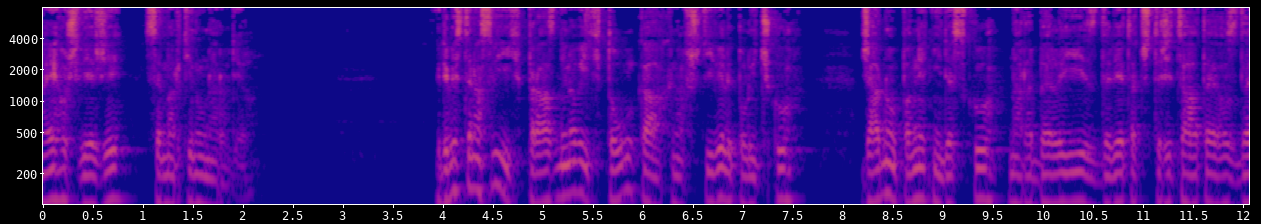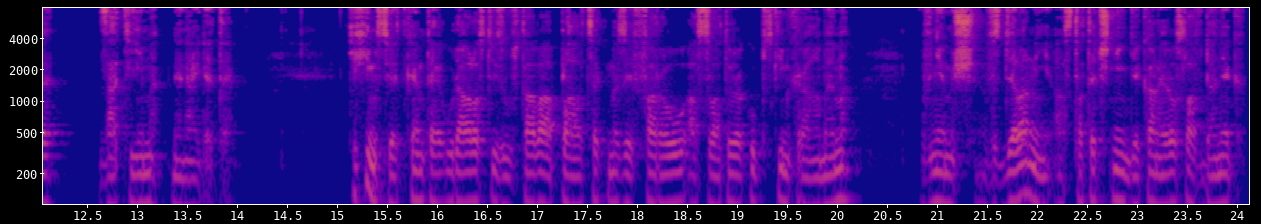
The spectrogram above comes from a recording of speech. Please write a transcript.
na jeho věži se Martinu narodil. Kdybyste na svých prázdninových toulkách navštívili poličku, žádnou pamětní desku na rebelii z 49. zde zatím nenajdete. Tichým svědkem té události zůstává plácek mezi farou a svatojakubským chrámem, v němž vzdělaný a statečný děkan Jaroslav Daněk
